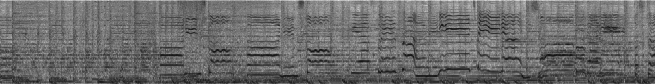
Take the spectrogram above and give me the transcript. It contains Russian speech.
just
